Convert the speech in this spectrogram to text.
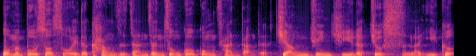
我们不说所谓的抗日战争，中国共产党的将军级的就死了一个。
